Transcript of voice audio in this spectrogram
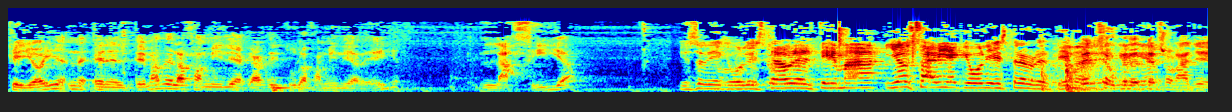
Que jo, en, en el tema de la família que has dit tu, la família d'ell, la filla, Jo sabia que volies treure el tema... Jo sabia que volies treure el no tema. penseu que és el personatge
